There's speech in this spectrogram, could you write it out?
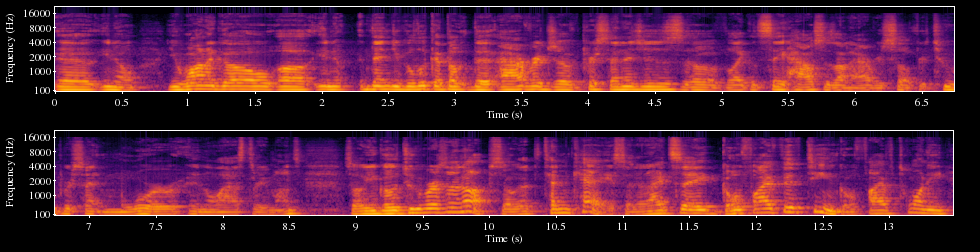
uh, you know, you want to go, uh, you know, then you can look at the, the average of percentages of like, let's say houses on average sell for 2% more in the last three months. So you go 2% up. So that's 10K. So then I'd say go 515, go 520.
